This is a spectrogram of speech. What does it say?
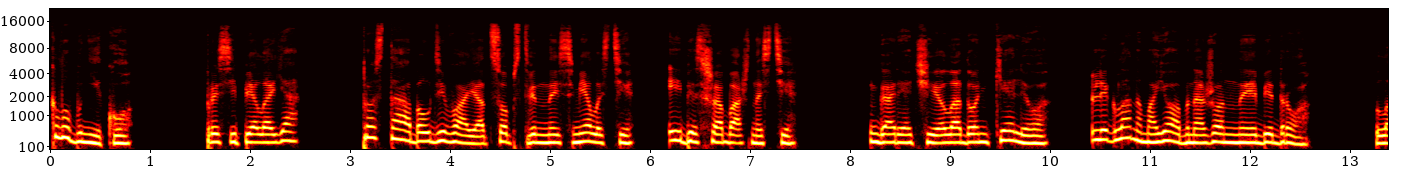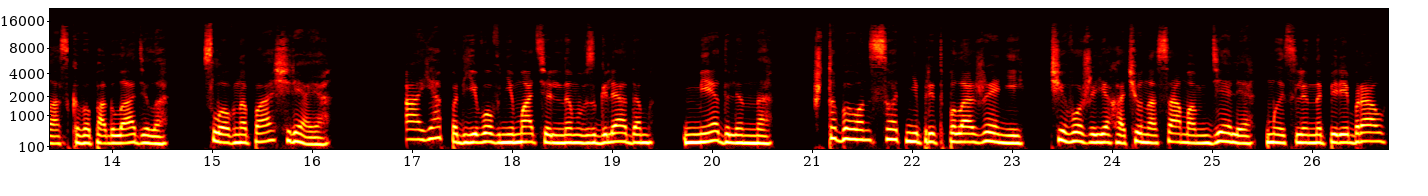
клубнику», — просипела я, просто обалдевая от собственной смелости и бесшабашности. Горячая ладонь Келлио легла на мое обнаженное бедро. Ласково погладила, словно поощряя. А я под его внимательным взглядом медленно, чтобы он сотни предположений, чего же я хочу на самом деле, мысленно перебрал,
